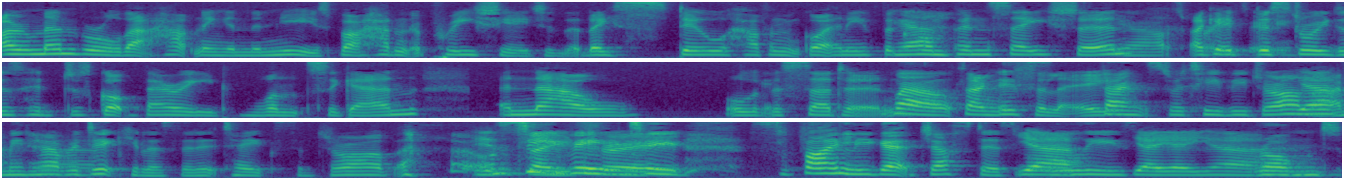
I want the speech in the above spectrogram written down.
I remember all that happening in the news, but I hadn't appreciated that they still haven't got any of the Yeah. compensation. Yeah, that's like it, the story just had just got buried once again, and now all of a sudden, Well, thankfully, it's thanks to a TV drama. Yeah. I mean, how ridiculous that it takes the drama on It's TV true. to finally get justice for all these yeah, yeah, yeah, wronged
